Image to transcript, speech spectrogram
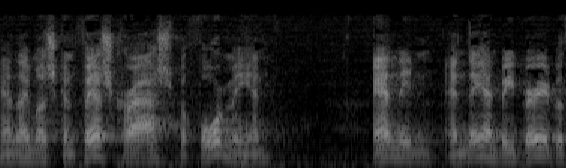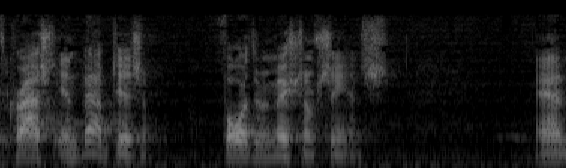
and they must confess Christ before men, and then, and then be buried with Christ in baptism for the remission of sins. And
